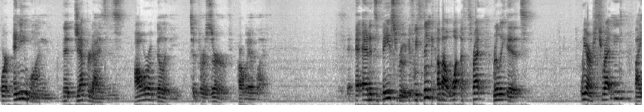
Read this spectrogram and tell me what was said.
or anyone that jeopardizes our ability to preserve our way of life at its base root, if we think about what a threat really is, we are threatened by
